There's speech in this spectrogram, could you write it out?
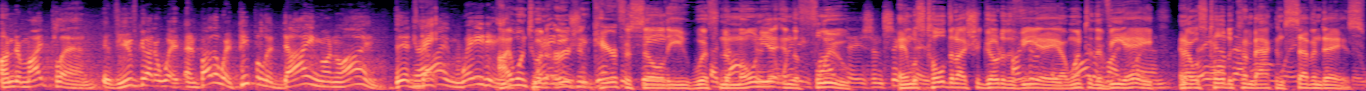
under my plan, if you've got to wait, and by the way, people are dying online. They're right. dying waiting. I went to an waiting to urgent care facility with pneumonia and the flu and and was told that I should go to the Under VA. I went to the VA plan, and I was told to come back in seven days.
